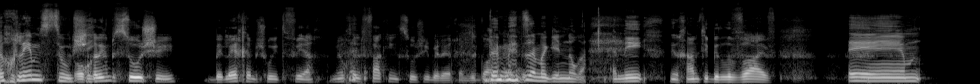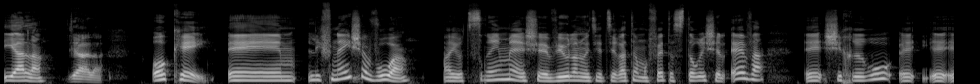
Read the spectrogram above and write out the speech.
אוכלים סושי. אוכלים סושי בלחם שהוא הטפיח. מי אוכל fucking סושי בלחם? זה באמת. זה מגעיל נורא. אני נלחמתי בלווייב. אמ, יאללה. יאללה. אוקיי, אמ, לפני שבוע, היוצרים אה, שהביאו לנו את יצירת המופת, הסטורי של אווה, שחררו אה, אה,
